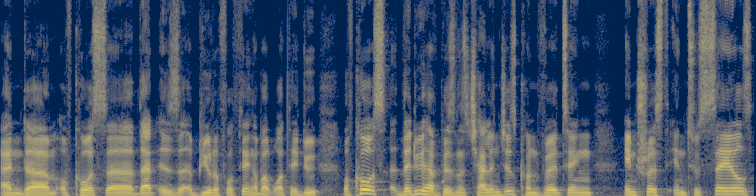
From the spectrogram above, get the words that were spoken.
And um, of course, uh, that is a beautiful thing about what they do. Of course, they do have business challenges, converting interest into sales.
